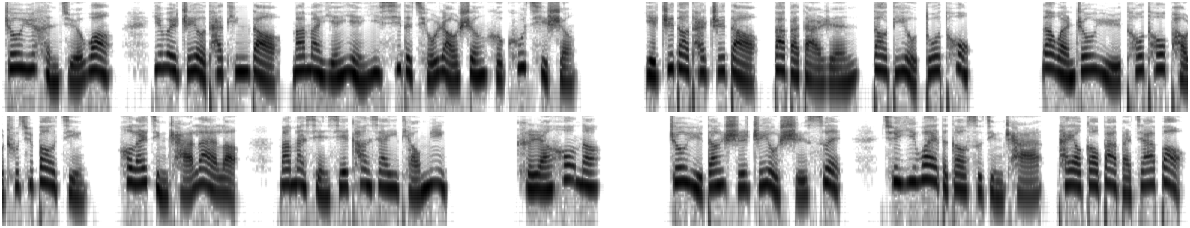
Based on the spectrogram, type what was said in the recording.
周瑜很绝望，因为只有他听到妈妈奄奄一息的求饶声和哭泣声，也知道他知道爸爸打人到底有多痛。那晚，周瑜偷偷跑出去报警，后来警察来了，妈妈险些抗下一条命。可然后呢？周宇当时只有十岁，却意外的告诉警察他要告爸爸家暴。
